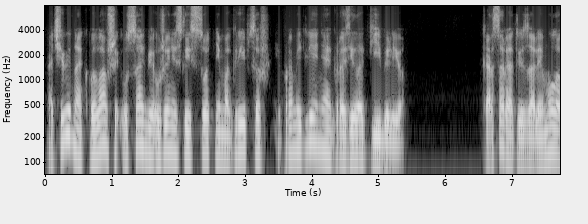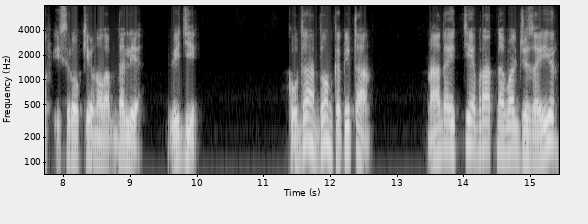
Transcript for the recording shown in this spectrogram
Очевидно, к пылавшей усадьбе уже неслись сотни магрибцев, и промедление грозило гибелью. Корсары отвязали мулов, и Серов кивнул Абдале. «Веди». «Куда, дон капитан? Надо идти обратно в Аль-Джазаир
